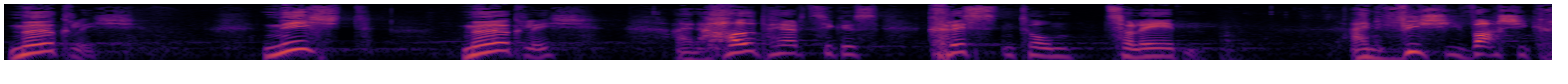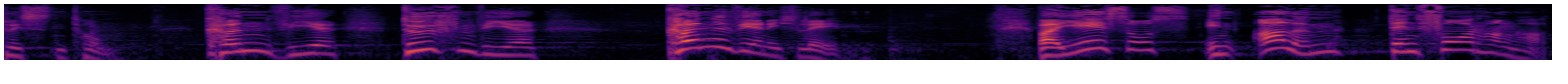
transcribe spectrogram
möglich, nicht möglich, ein halbherziges Christentum zu leben. Ein Wischiwaschi-Christentum. Können wir, dürfen wir, können wir nicht leben. Weil Jesus in allem den Vorhang hat.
